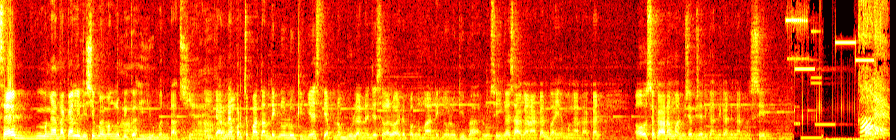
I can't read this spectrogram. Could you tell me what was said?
Saya mengatakan leadership memang lebih ke human touch-nya. Karena percepatan teknologinya setiap enam bulan aja selalu ada pengembangan teknologi baru sehingga seakan-akan banyak mengatakan oh sekarang manusia bisa digantikan dengan mesin. Collab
